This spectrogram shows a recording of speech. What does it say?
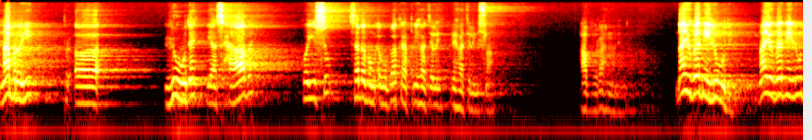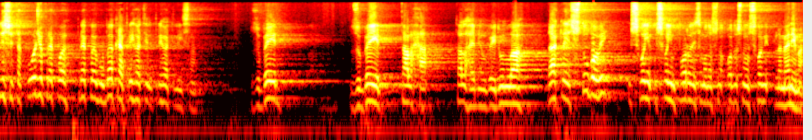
nabroji uh, ljude i ashabe koji su sebebom Ebu Bekra prihvatili, prihvatili islam. Abdurrahman ibn Najugledniji ljudi, najugledniji ljudi su također preko, preko Ebu Bekra prihvatili, prihvatili islam. Zubeir, Zubeir, Talha, Talha ibn Ubejdullah, dakle stubovi u svojim, u svojim porodicama, odnosno, odnosno u svojim plemenima.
